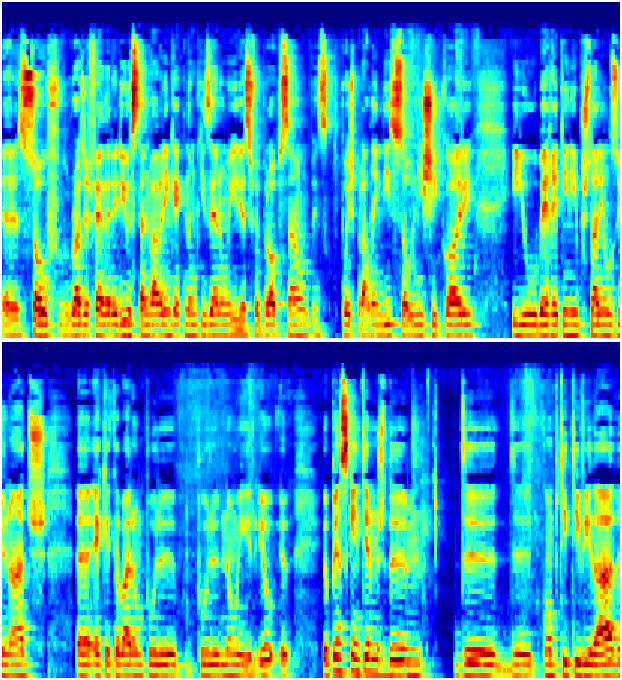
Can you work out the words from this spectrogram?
Uh, só o Roger Federer e o Stan Wawrinka é que não quiseram ir. Esse foi por opção. Penso que depois, para além disso, só o Nishikori e o Berrettini por estarem lesionados é que acabaram por, por não ir. Eu, eu, eu penso que em termos de, de, de competitividade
